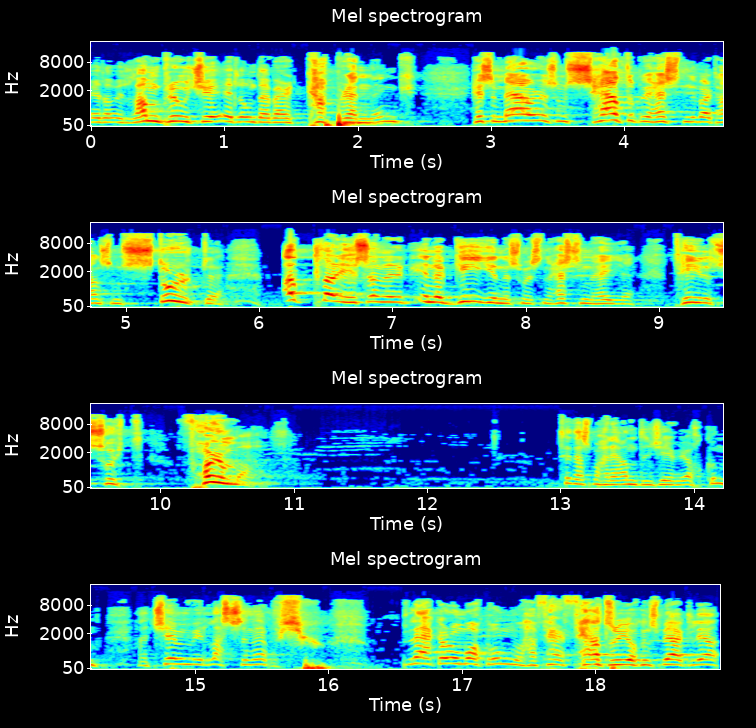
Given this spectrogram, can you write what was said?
eller en landbrukje, eller om det er kapprenning. Hese mæren som sæt på hesten var han som styrte allar hese energiene som hese hesten hei til sutt formal. Det er det som han er anden gjør vi okken. Han kommer vi lassene, blekar om okkom, han fer fædru i okkom spekliga,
